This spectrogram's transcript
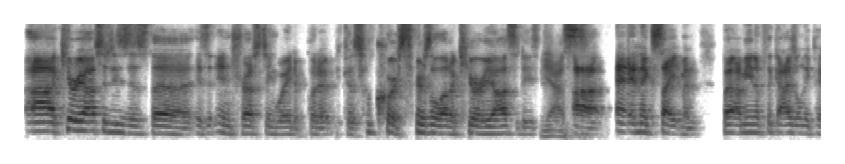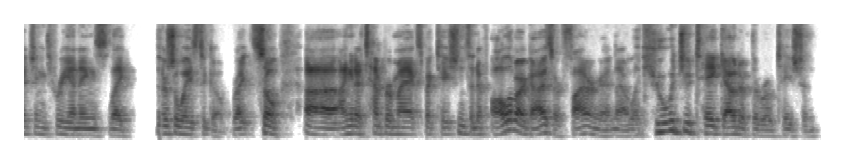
Uh, curiosities is the is an interesting way to put it because of course there's a lot of curiosities, yes, uh, and excitement. But I mean, if the guy's only pitching three innings, like there's a ways to go, right? So uh, I'm going to temper my expectations. And if all of our guys are firing right now, like who would you take out of the rotation?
